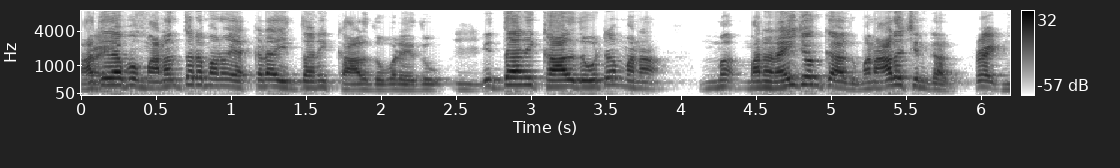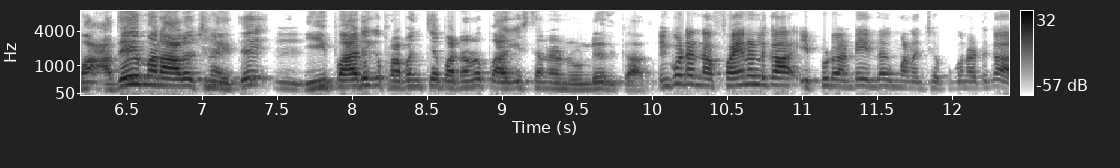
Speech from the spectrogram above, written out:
అదే. తప్ప మనంతటా మనం ఎక్కడ యుద్ధానికి కాలు దువ్వలేదు. యుద్ధానికి కాలు దువ్వటం మన మన నైజం కాదు మన ఆలోచన కాదు. అదే మన ఆలోచన అయితే ఉమ్. ఈ పాటికి ప్రపంచ పట్టణంలో పాకిస్తాన్ అని ఉండేది కాదు. ఇంకోటి నా ఫైనల్గా ఇప్పుడు అంటే ఇందాక మనం చెప్పుకున్నట్టుగా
